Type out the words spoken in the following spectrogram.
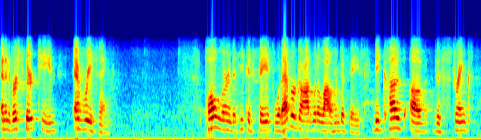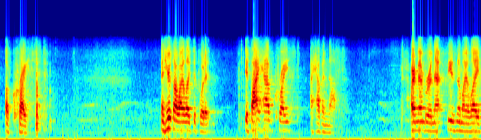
And in verse 13, everything. Paul learned that he could face whatever God would allow him to face because of the strength of Christ. And here's how I like to put it if I have Christ, I have enough. I remember in that season of my life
